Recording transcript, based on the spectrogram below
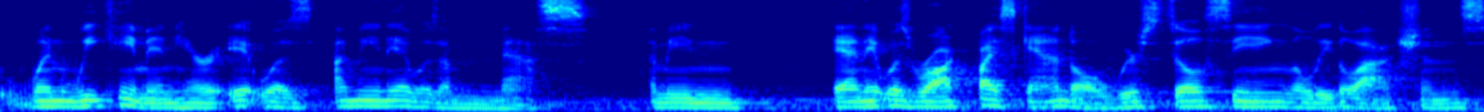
when we came in here, it was, I mean, it was a mess. I mean, and it was rocked by scandal. We're still seeing the legal actions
